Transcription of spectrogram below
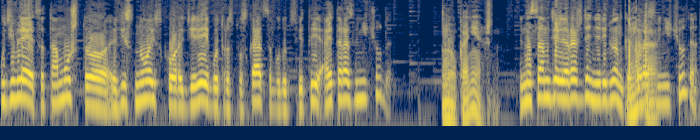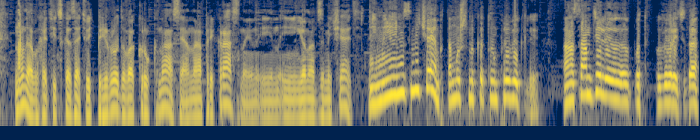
удивляется тому, что весной скоро деревья будут распускаться, будут цветы, а это разве не чудо? Ну, конечно. И на самом деле рождение ребенка ну, это да. разве не чудо? Ну да, вы хотите сказать, ведь природа вокруг нас, и она прекрасна, и, и, и ее надо замечать. И мы ее не замечаем, потому что мы к этому привыкли. А на самом деле, вот вы говорите, да,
